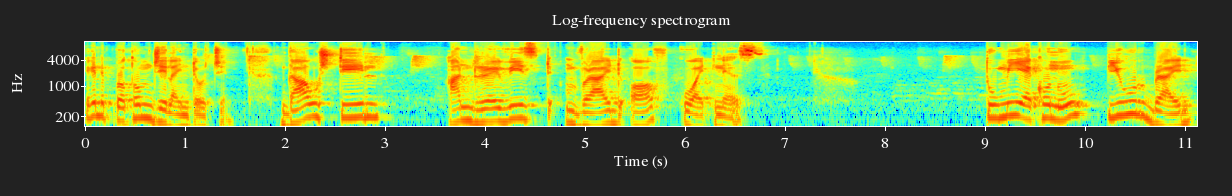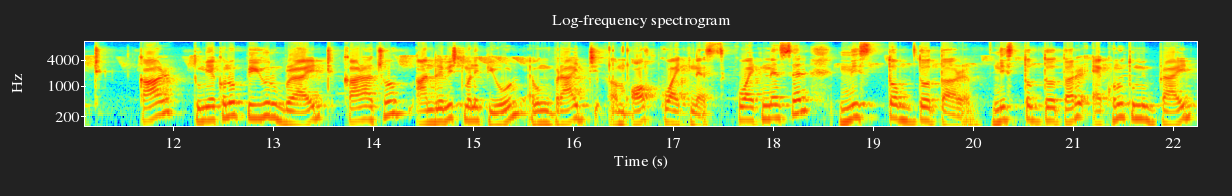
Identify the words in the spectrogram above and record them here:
এখানে প্রথম যে লাইনটা হচ্ছে, thou still unravished bride of quietness তুমি এখনও পিওর ব্রাইড কার? তুমি এখনও পিওর ব্রাইড কার আছো? আনরেভিস্ট মানে পিওর এবং ব্রাইড অফ কোয়াইটনেস কোয়াইটনেসের নিস্তব্ধতার নিস্তব্ধতার এখনও তুমি ব্রাইড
